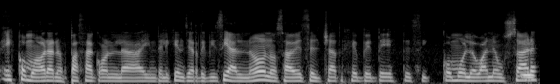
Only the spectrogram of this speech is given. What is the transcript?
es como ahora nos pasa con la inteligencia artificial, ¿no? No sabes el chat GPT este, si, cómo lo van a usar.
